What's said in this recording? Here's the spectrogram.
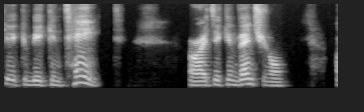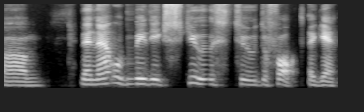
it can be contained, all right, to conventional, um, then that will be the excuse to default again.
